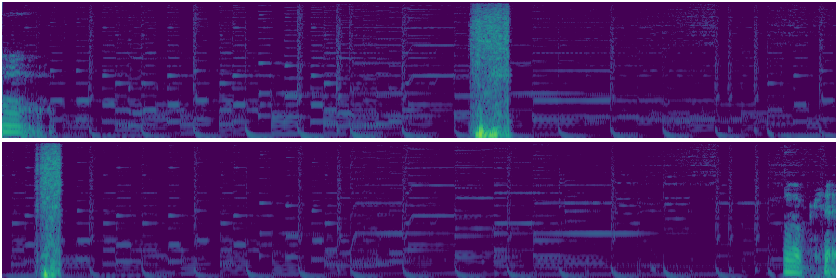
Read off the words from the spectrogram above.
Uh, Okay.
